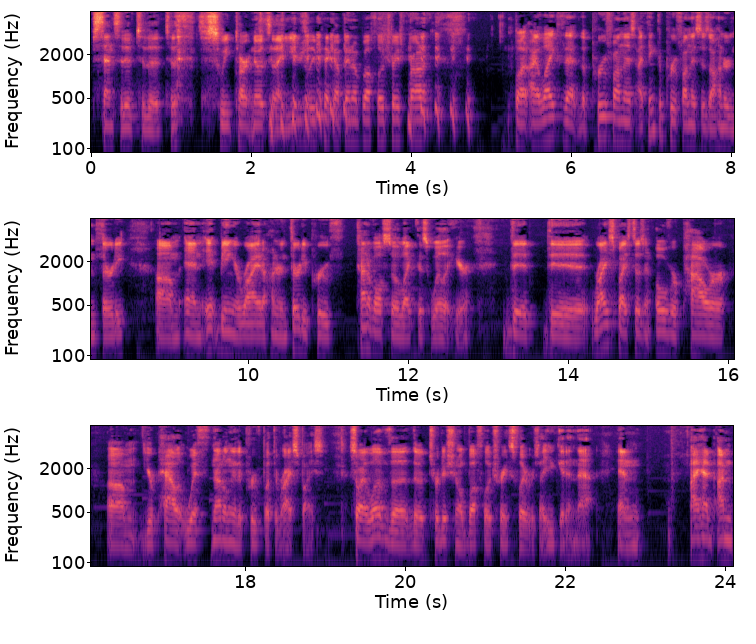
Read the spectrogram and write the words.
sensitive to the to, to sweet tart notes that I usually pick up in a Buffalo Trace product. But I like that the proof on this, I think the proof on this is 130, um, and it being a rye at 130 proof, kind of also like this Willet here. The, the rye spice doesn't overpower um, your palate with not only the proof but the rye spice. So I love the the traditional Buffalo Trace flavors that you get in that, and I had I'm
